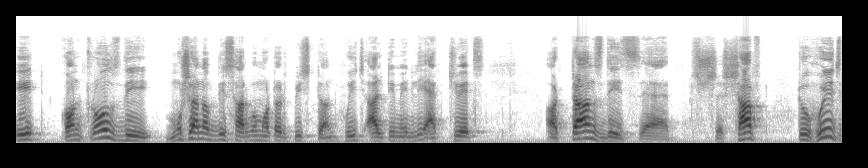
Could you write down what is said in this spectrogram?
it controls the motion of the servo motor piston which ultimately actuates or turns this uh, shaft to which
